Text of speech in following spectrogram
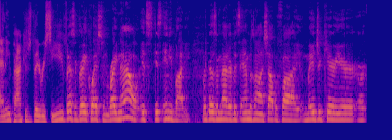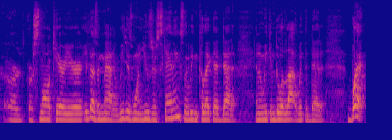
any package they receive? That's a great question. Right now, it's it's anybody. It doesn't matter if it's Amazon, Shopify, major carrier, or, or, or small carrier. It doesn't matter. We just want users scanning so that we can collect that data, and then we can do a lot with the data. But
